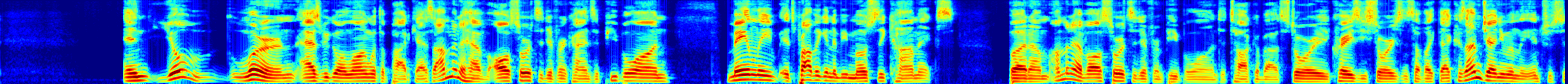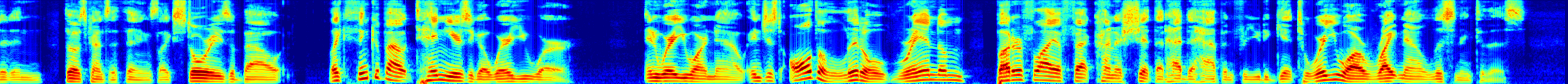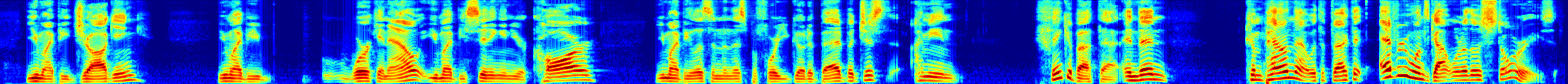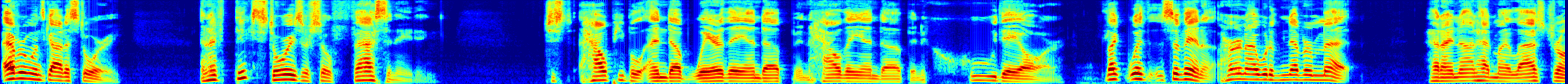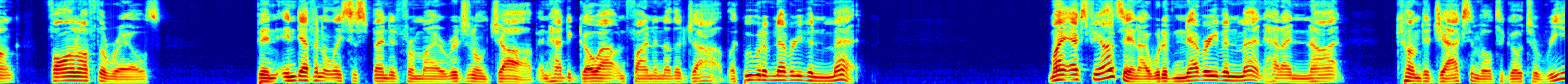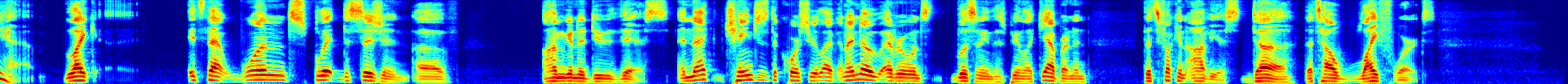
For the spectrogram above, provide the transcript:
And you'll learn as we go along with the podcast. I'm going to have all sorts of different kinds of people on. Mainly, it's probably going to be mostly comics, but um, I'm going to have all sorts of different people on to talk about stories, crazy stories, and stuff like that. Because I'm genuinely interested in those kinds of things, like stories about, like, think about 10 years ago where you were and where you are now and just all the little random butterfly effect kind of shit that had to happen for you to get to where you are right now listening to this. You might be jogging, you might be working out, you might be sitting in your car, you might be listening to this before you go to bed, but just, I mean, think about that. And then compound that with the fact that everyone's got one of those stories. Everyone's got a story. And I think stories are so fascinating just how people end up where they end up and how they end up and who they are. Like with Savannah, her and I would have never met had I not had my last drunk fallen off the rails, been indefinitely suspended from my original job, and had to go out and find another job. Like we would have never even met. My ex fiance and I would have never even met had I not come to Jacksonville to go to rehab. Like it's that one split decision of I'm going to do this. And that changes the course of your life. And I know everyone's listening to this being like, yeah, Brendan, that's fucking obvious. Duh. That's how life works.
